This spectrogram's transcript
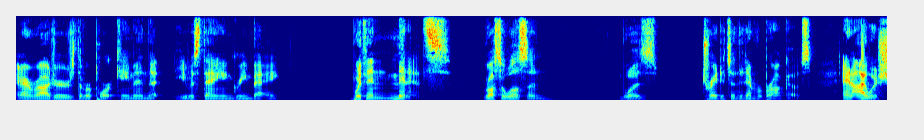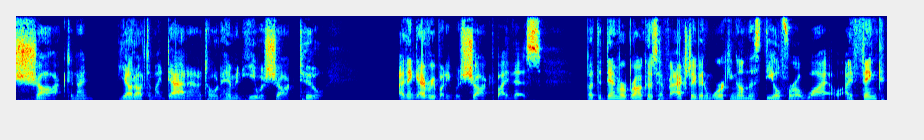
Aaron Rodgers, the report came in that he was staying in Green Bay. Within minutes, Russell Wilson was traded to the Denver Broncos. And I was shocked. And I yelled out to my dad and I told him, and he was shocked too. I think everybody was shocked by this. But the Denver Broncos have actually been working on this deal for a while. I think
